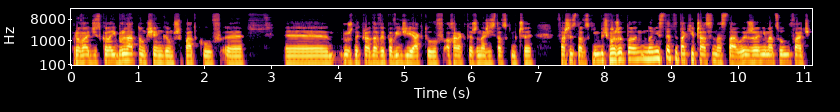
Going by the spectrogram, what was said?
prowadzi z kolei brunatną księgę przypadków Y, różnych prawda, wypowiedzi i aktów o charakterze nazistowskim czy faszystowskim. Być może to no niestety takie czasy nastały, że nie ma co ufać,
